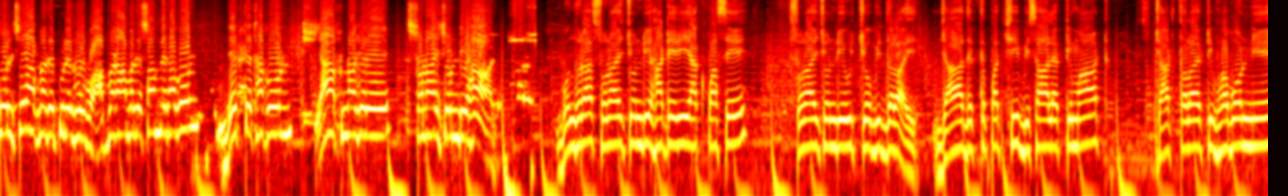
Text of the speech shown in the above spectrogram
চলছে আপনাদের তুলে ধরবো। আপনারা আমাদের সঙ্গে থাকুন, দেখতে থাকুন এক নজরে সোনাইচন্ডী হাট বন্ধুরা সোনাইচণ্ডী হাটেরই এক পাশে সোনাইচণ্ডী উচ্চ বিদ্যালয়। যা দেখতে পাচ্ছি বিশাল একটি মাঠ। চারতলা একটি ভবন নিয়ে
